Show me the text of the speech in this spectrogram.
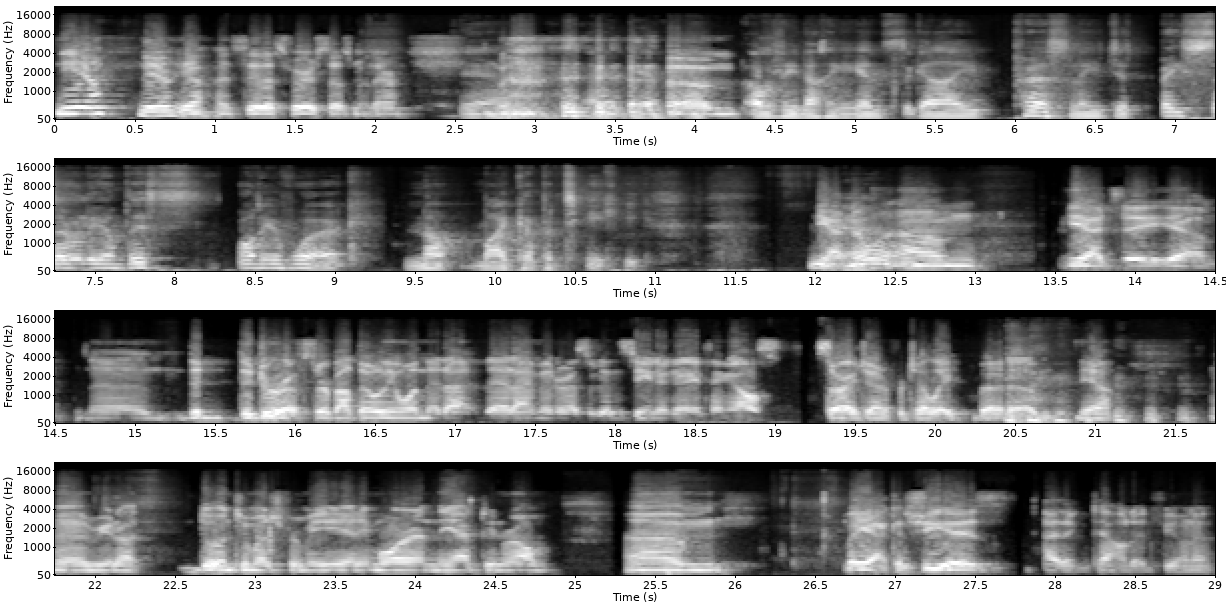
Yeah, yeah, yeah. I'd say that's fair assessment there. Yeah, again, Um, obviously nothing against the guy personally, just based solely on this body of work, not my cup of tea. Yeah, Yeah. no. Um, yeah, I'd say yeah. Um, the the Dourifs are about the only one that I that I'm interested in seeing in anything else. Sorry, Jennifer Tilly, but um, yeah, um, you're not doing too much for me anymore in the acting realm. Um, but yeah, because she is, I think, talented, Fiona,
